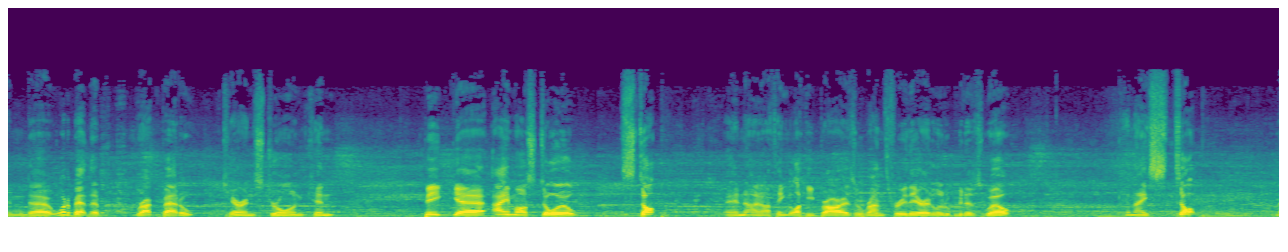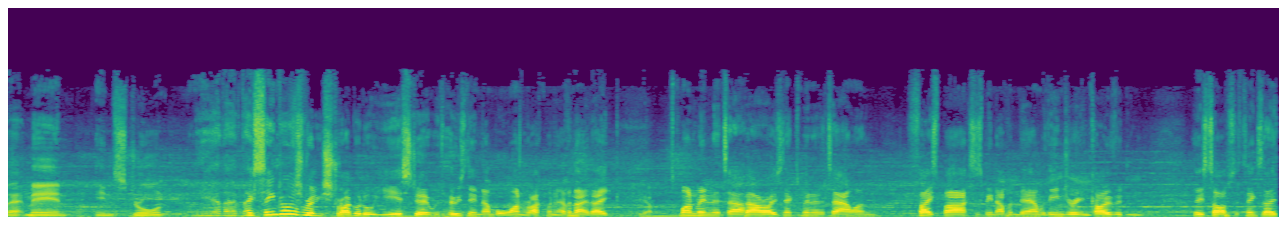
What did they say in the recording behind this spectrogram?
And uh, what about the ruck battle? Kieran Strachan can big uh, Amos Doyle stop, and, and I think Lockie Burrows will run through there a little bit as well. Can they stop that man in Strachan? Yeah, they, they seem to have really struggled all year, Sturt, with who's their number one ruckman, haven't they? They Yep. one minute it's Burrows, next minute it's Allen. Face Barks has been up and down with injury and COVID and these types of things. They,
